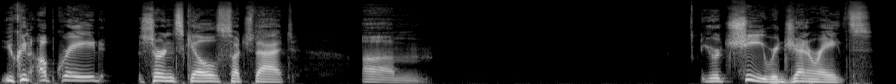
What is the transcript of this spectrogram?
you can upgrade certain skills such that um your chi regenerates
